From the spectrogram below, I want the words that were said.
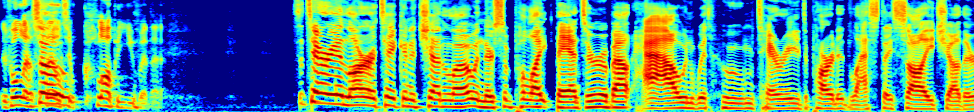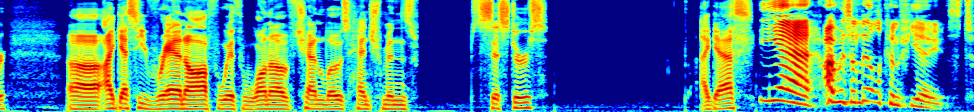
If all else So- fails, he'll clobber you with it. So Terry and Laura are taking a Chen Lo, and there's some polite banter about how and with whom Terry departed last they saw each other. Uh, I guess he ran off with one of Chen Lo's henchmen's sisters. I guess. Yeah, I was a little confused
